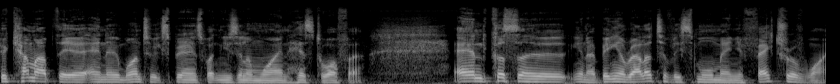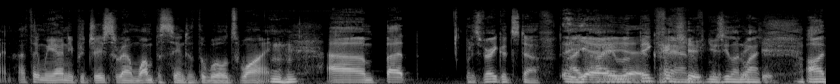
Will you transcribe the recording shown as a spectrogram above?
who come up there and who want to experience what New Zealand wine has to offer. And because, uh, you know, being a relatively small manufacturer of wine, I think we only produce around 1% of the world's wine. Mm-hmm. Um, but But it's very good stuff. Uh, I, yeah, I am yeah. a big Thank fan you. of New Zealand wine. Uh,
